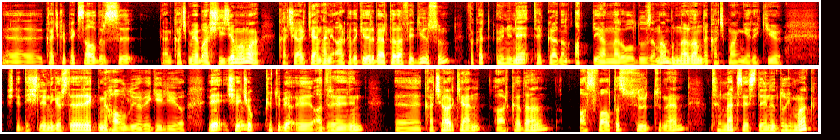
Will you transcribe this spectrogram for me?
e, kaç köpek saldırısı yani kaçmaya başlayacağım ama kaçarken hani arkadakileri bertaraf ediyorsun fakat önüne tekrardan atlayanlar olduğu zaman bunlardan da kaçman gerekiyor. İşte dişlerini göstererek mi havlıyor ve geliyor ve şey çok kötü bir e, adrenalin E, kaçarken arkadan asfalta sürtünen tırnak seslerini duymak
